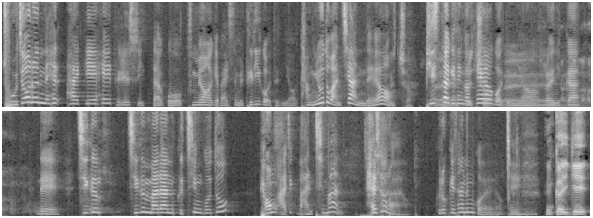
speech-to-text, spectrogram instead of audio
조절은 해, 하게 해 드릴 수 있다고 분명하게 말씀을 드리거든요. 당뇨도 완치 안 돼요. 그렇죠. 비슷하게 네, 생각해야 그렇죠. 하거든요. 네, 그러니까 네 지금 지금 말한 그 친구도 병 아직 많지만 잘 살아요. 그렇게 사는 거예요. 네. 그러니까 이게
